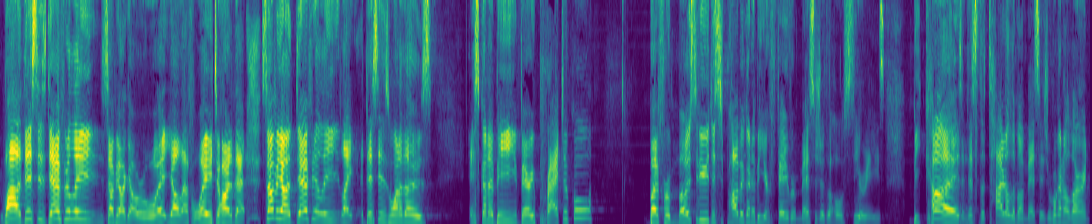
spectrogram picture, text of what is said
while this is definitely, some of y'all go, y'all laugh way too hard at that. Some of y'all definitely, like, this is one of those, it's going to be very practical. But for most of you, this is probably going to be your favorite message of the whole series because, and this is the title of my message, we're going to learn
